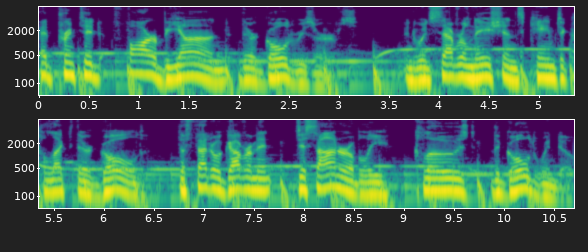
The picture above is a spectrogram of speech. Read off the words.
had printed far beyond their gold reserves. And when several nations came to collect their gold, the federal government dishonorably closed the gold window.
